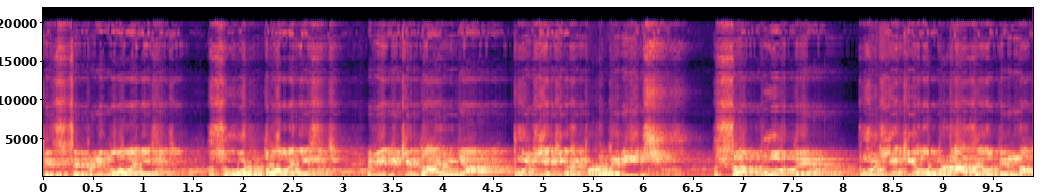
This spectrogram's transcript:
Дисциплінованість, згуртованість, відкидання будь-яких протиріч, забути будь-які образи один на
